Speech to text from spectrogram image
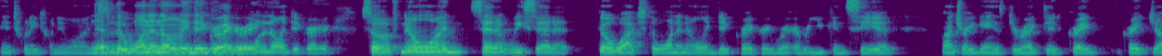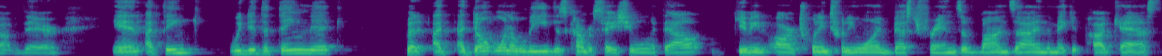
in 2021. yeah So- the one and only dick gregory one and only Dick Gregory. So if no one said it, we said it. Go watch the one and only Dick Gregory wherever you can see it. Andre Gaines directed. Great, great job there. And I think we did the thing, Nick, but I, I don't want to leave this conversation without giving our 2021 best friends of Bonsai and the Make It podcast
